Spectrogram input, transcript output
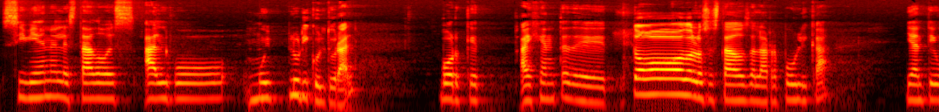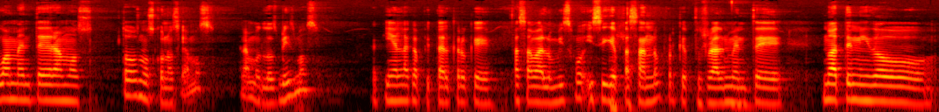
Si bien el Estado es algo muy pluricultural, porque hay gente de todos los estados de la República y antiguamente éramos, todos nos conocíamos, éramos los mismos. Aquí en la capital creo que pasaba lo mismo y sigue pasando porque pues realmente no ha tenido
